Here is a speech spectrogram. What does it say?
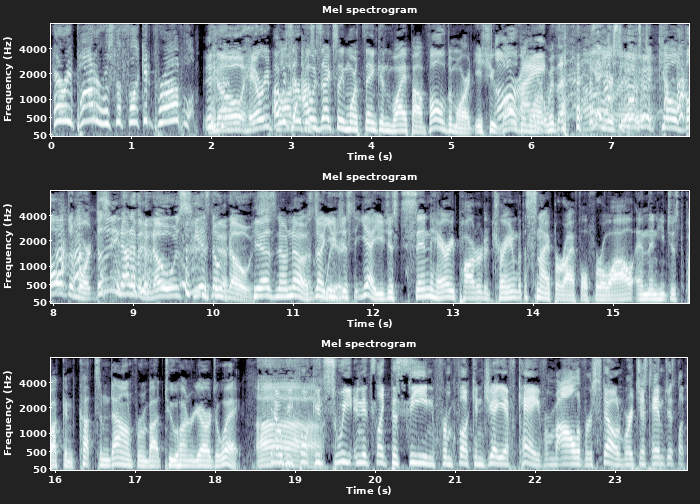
Harry Potter was the fucking problem. No, Harry I Potter was, I was actually more thinking wipe out Voldemort. You shoot All Voldemort right. with A... Yeah, you're supposed to kill Voldemort. Doesn't he not have a nose? He has no nose. He has no nose. That's no, you just yeah, you just send Harry Potter to train with a sniper rifle for a while, and then he just fucking cuts him down from about two hundred yards away. That would be ah. fucking sweet. And it's like the scene from fucking JFK from Oliver Stone where it's just him just like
